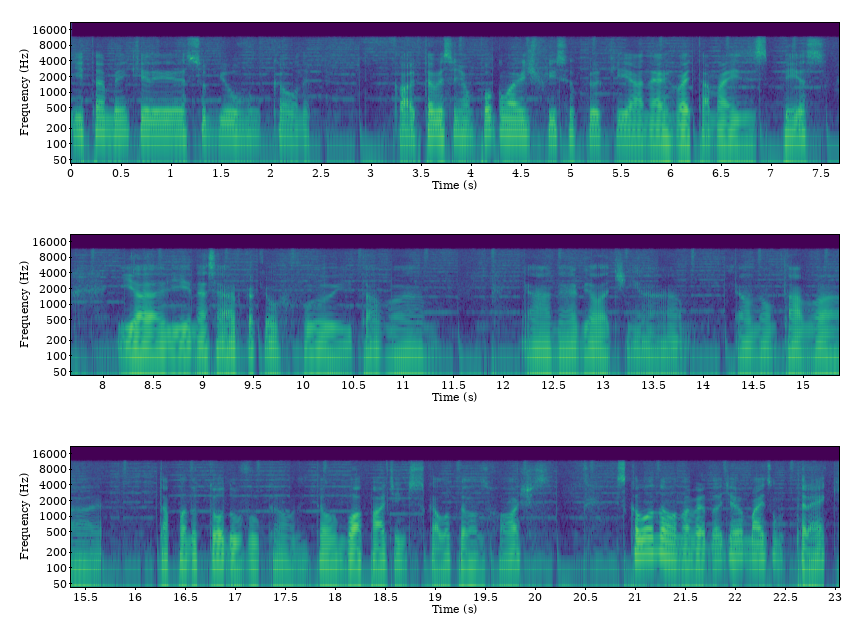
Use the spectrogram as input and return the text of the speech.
e também querer subir o vulcão, né? Claro que talvez seja um pouco mais difícil porque a neve vai estar tá mais espessa e ali nessa época que eu fui tava a neve ela tinha ela não tava tapando todo o vulcão, né? então boa parte a gente escalou pelas rochas. Escalou não, na verdade é mais um trek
